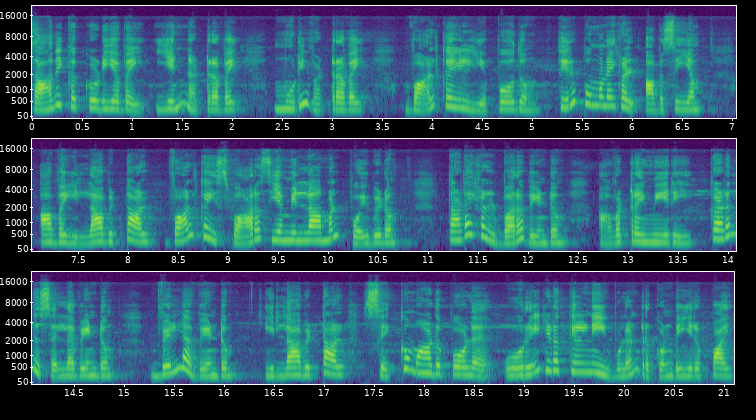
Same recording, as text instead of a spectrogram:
சாதிக்கக்கூடியவை எண்ணற்றவை முடிவற்றவை. வாழ்க்கையில் எப்போதும் திருப்புமுனைகள் அவசியம். அவை இல்லாவிட்டால் வாழ்க்கை சுவாரஸ்யமில்லாமல் போய்விடும். தடைகள் வர வேண்டும். அவற்றை மீறி கடந்து செல்ல வேண்டும். வெல்ல வேண்டும். இல்லாவிட்டால் செக்கு மாடு போல ஒரே இடத்தில் நீ உழன்று கொண்டு இருப்பாய்.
